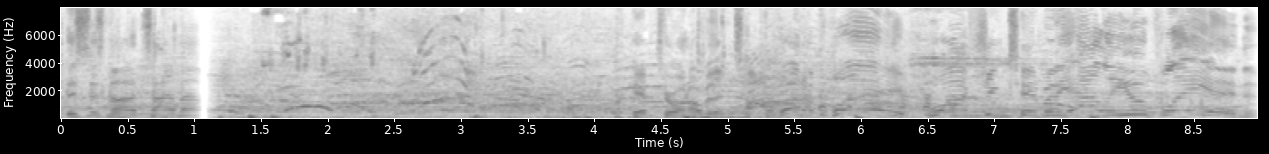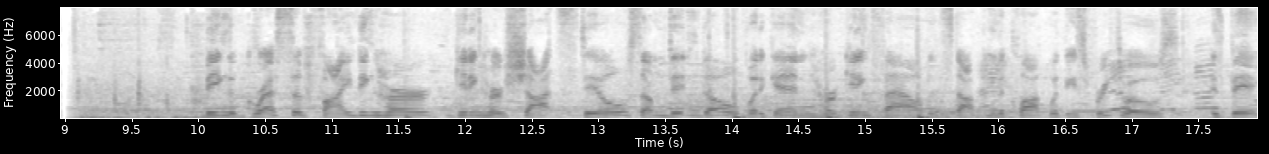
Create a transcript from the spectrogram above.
This is not a timeout. Hipp thrown over the top. What a play! Washington with the alley-oop lay-in. Being aggressive, finding her, getting her shot still. Some didn't go, but again, her getting fouled and stopping the clock with these free throws is big.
